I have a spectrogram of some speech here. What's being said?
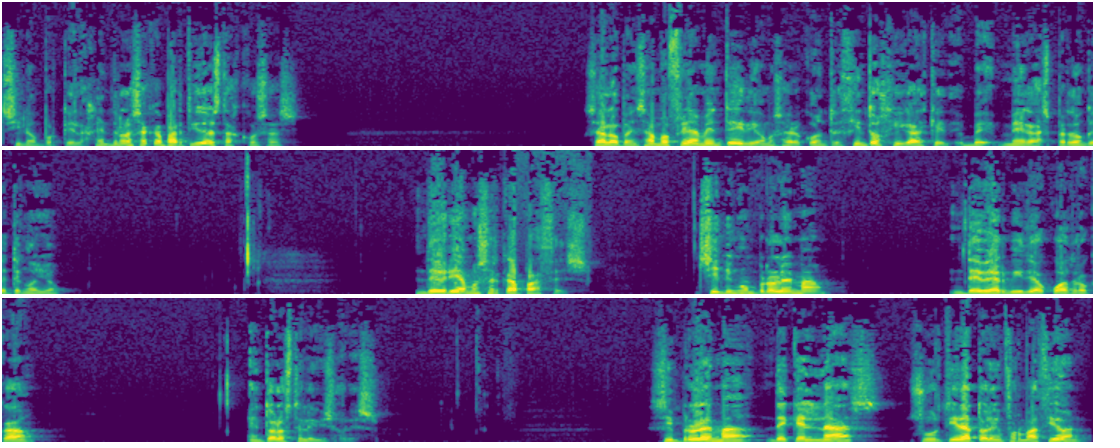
sino porque la gente no saca partido de estas cosas. O sea, lo pensamos fríamente y digamos, a ver, con 300 gigas que, megas, perdón, que tengo yo, deberíamos ser capaces, sin ningún problema, de ver vídeo 4K en todos los televisores. Sin problema de que el NAS surtiera toda la información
